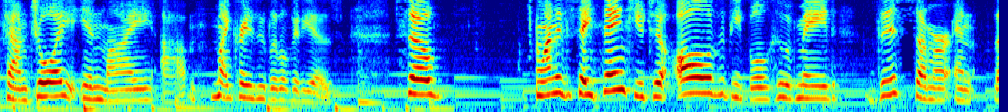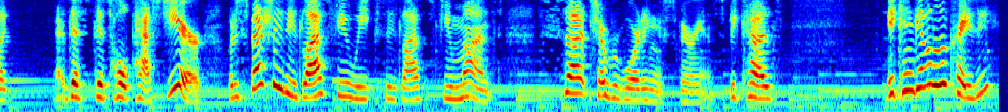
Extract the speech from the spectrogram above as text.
found joy in my um, my crazy little videos. So I wanted to say thank you to all of the people who have made this summer and the this this whole past year, but especially these last few weeks, these last few months, such a rewarding experience because it can get a little crazy,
